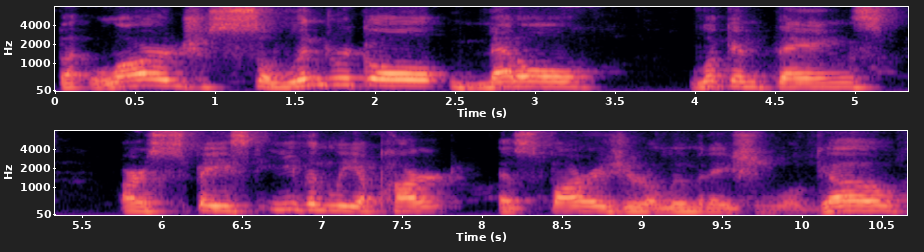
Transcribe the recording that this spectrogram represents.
but large cylindrical metal looking things are spaced evenly apart as far as your illumination will go.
